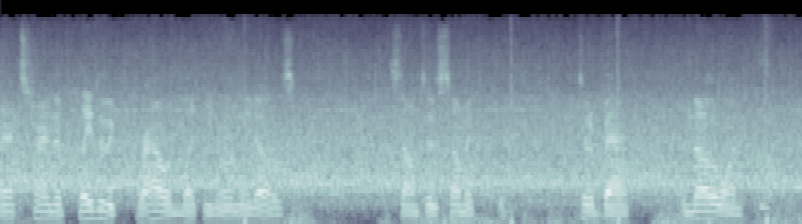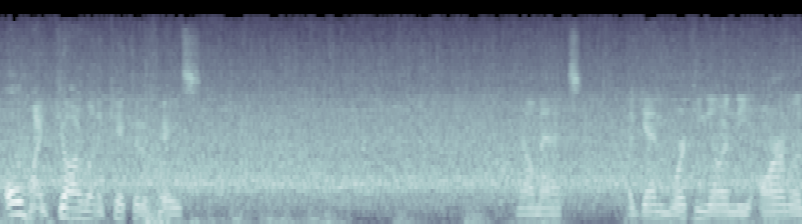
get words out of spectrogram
Max trying to play to the crowd like he normally does. Stomp to the stomach. To the back. Another one. Oh my god, what a kick to the face. Now Max again working on the arm of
